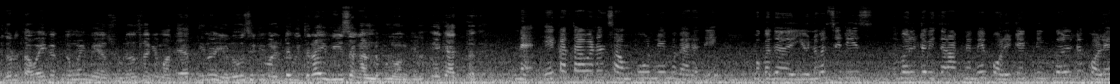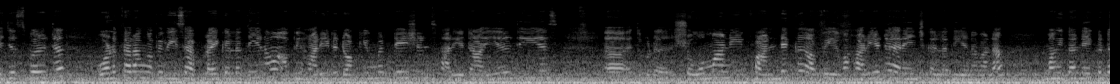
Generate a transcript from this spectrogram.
එතකොට තව එකක් තමයි මේ ස්ටුඩන්ට්ස්ලාගේ මතයක් තියෙනවා යුනිවර්සිටි වලට විතරයි වීසා ගන්න පුළුවන් කියලා. ඒක ඇත්තද? නෑ ඒ කතාව නම් සම්පූර්ණයෙන්ම වැරදි. මොකද යුනිවර්සිටිස් වලට විතරක් නෙමෙයි පොලිටෙක්නික් වලට කොලෙජස් වලට ඕන තරම් අපි වීසා ඇප්ලයි කරලා තියෙනවා. අපි හරියට ඩොකියුමන්ටේෂන්ස් හරියට IELTS එතකොට ෂෝ මනි ෆන්ඩ් එක අපි ඒවා හරියට arrange කරලා තියෙනවා නම් මම හිතන්නේ ඒකට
